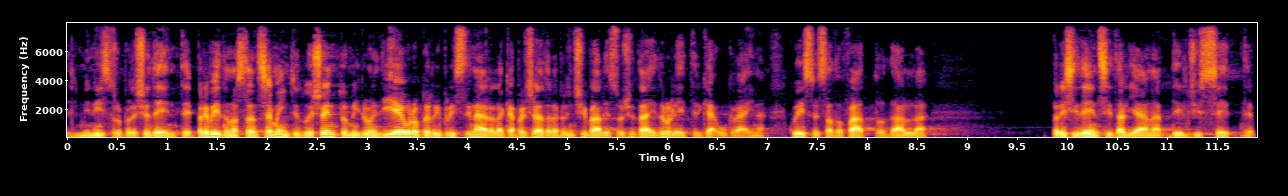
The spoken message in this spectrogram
il ministro precedente, prevedono stanziamento di 200 milioni di euro per ripristinare la capacità della principale società idroelettrica ucraina. Questo è stato fatto dalla Presidenza italiana del G7.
